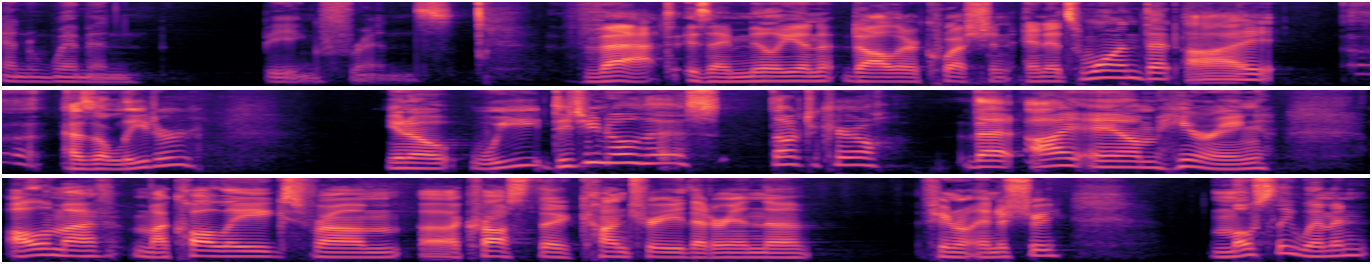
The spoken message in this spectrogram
and women being friends? That is a million dollar question. And it's one that I, uh, as a leader, you know, we, did you know this, Dr. Carroll? That I am hearing all of my, my colleagues from uh, across the country that are in the funeral industry, mostly women,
